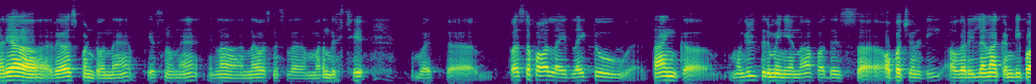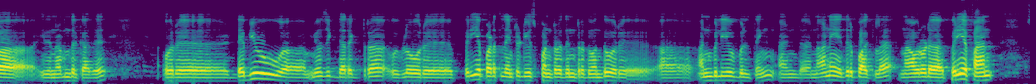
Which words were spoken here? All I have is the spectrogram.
நிறையா ரிவர்ஸ் பண்ணிட்டு வந்தேன் பேசணுன்னு எல்லாம் நர்வஸ்னஸில் மறந்துடுச்சு but first of all I'd like to thank மகிழ் திருமேனி அண்ணா ஃபார் திஸ் ஆப்பர்ச்சுனிட்டி அவர் இல்லைன்னா கண்டிப்பாக இது நடந்திருக்காது. ஒரு டெபியூ மியூசிக் டைரக்டராக இவ்வளோ ஒரு பெரிய படத்தில் இன்ட்ரடியூஸ் பண்ணுறதுன்றது வந்து ஒரு அன்பிலீவபிள் திங் அண்ட் நானே எதிர்பார்க்கல. நான் அவரோட பெரிய ஃபேன்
